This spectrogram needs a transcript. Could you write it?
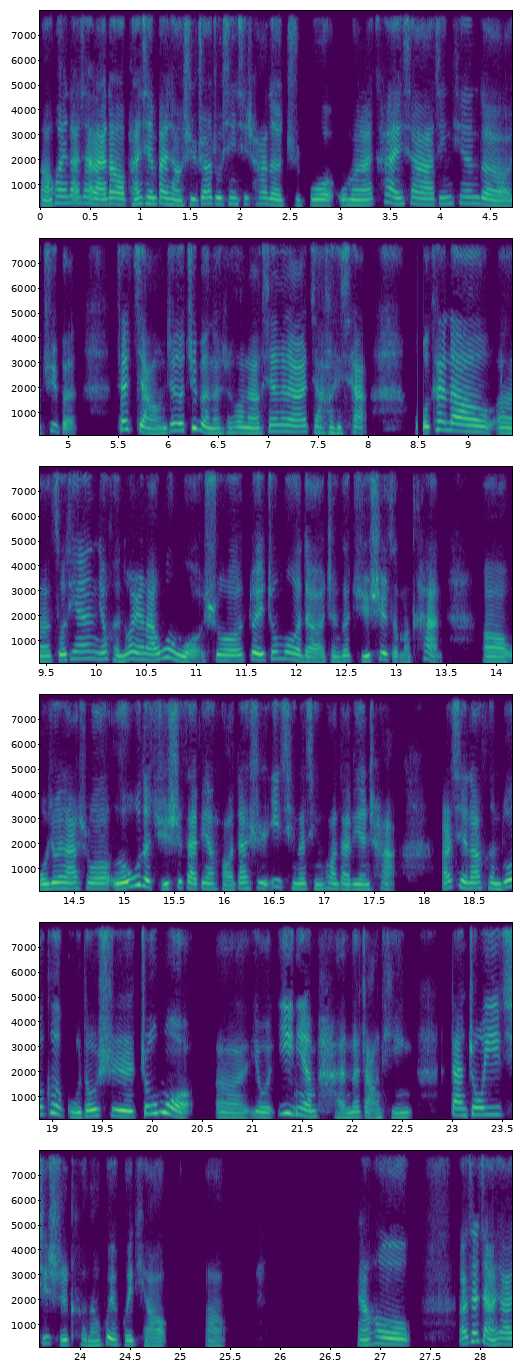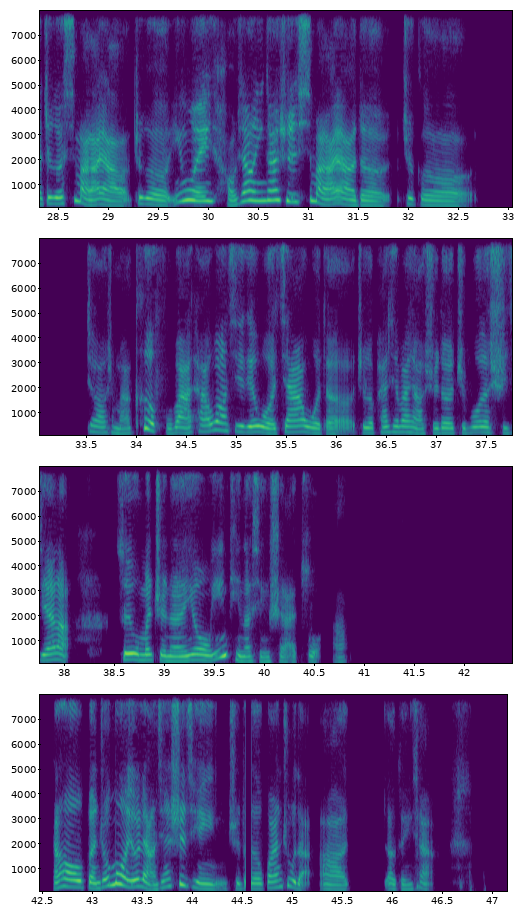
好，欢迎大家来到盘前半小时抓住信息差的直播。我们来看一下今天的剧本。在讲这个剧本的时候呢，先跟大家讲一下，我看到呃，昨天有很多人来问我说，对周末的整个局势怎么看？呃，我就跟他说，俄乌的局势在变好，但是疫情的情况在变差，而且呢，很多个股都是周末呃有意念盘的涨停，但周一其实可能会回调啊。然后，呃，再讲一下这个喜马拉雅，这个因为好像应该是喜马拉雅的这个叫什么客服吧，他忘记给我加我的这个盘前半小时的直播的时间了，所以我们只能用音频的形式来做啊。然后本周末有两件事情值得关注的啊，呃，等一下，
